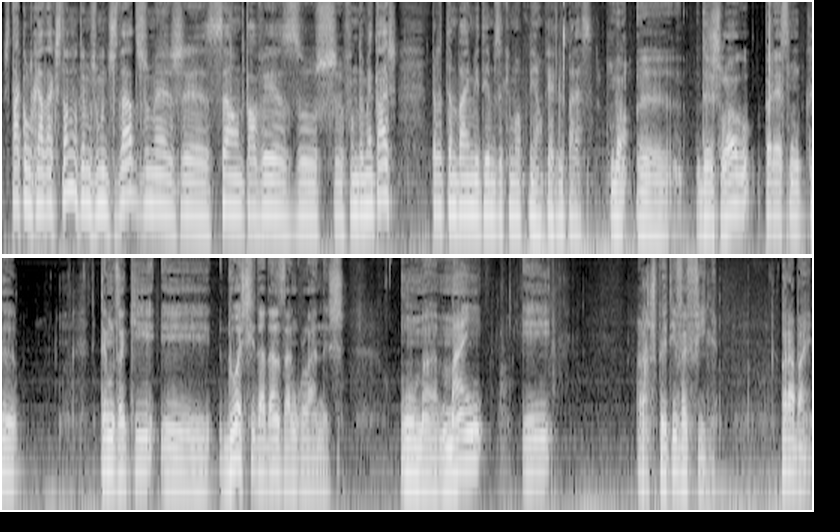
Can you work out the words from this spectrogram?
Está colocada a questão, não temos muitos dados, mas eh, são talvez os fundamentais para também emitirmos aqui uma opinião. O que é que lhe parece? Bom, eh, desde logo, parece-me que temos aqui duas cidadãs angolanas, uma mãe e a respectiva filha. Ora bem,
